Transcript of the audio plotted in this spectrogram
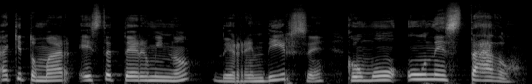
hay que tomar este término de rendirse como un estado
